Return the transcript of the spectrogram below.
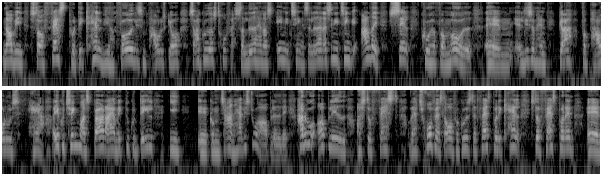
når vi står fast på det kald, vi har fået, ligesom Paulus gjorde, så er Gud også trofast. Så leder han os ind i ting, og så leder han os ind i ting, vi aldrig selv kunne have formået, øh, ligesom han gør for Paulus her. Og jeg kunne tænke mig at spørge dig, om ikke du kunne dele i øh, kommentaren her, hvis du har oplevet det. Har du oplevet at stå fast og være trofast over for Gud, stå fast på det kald, stå fast på den, øh,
